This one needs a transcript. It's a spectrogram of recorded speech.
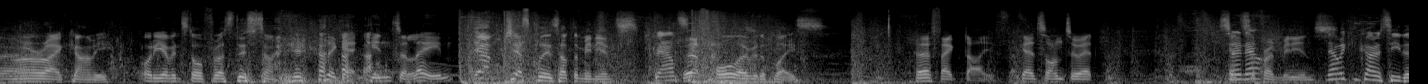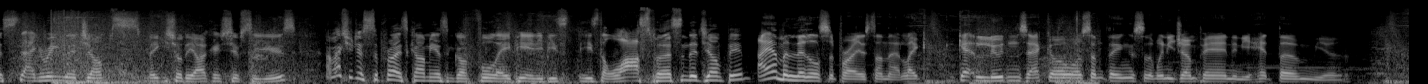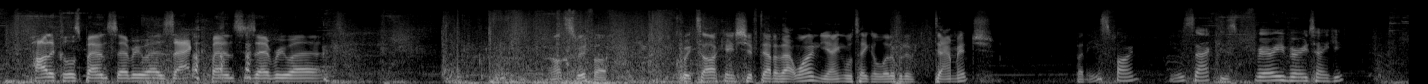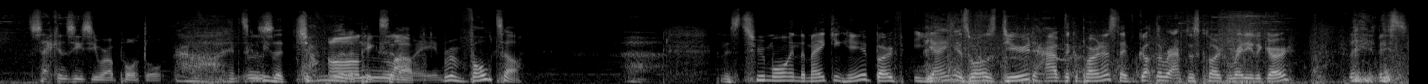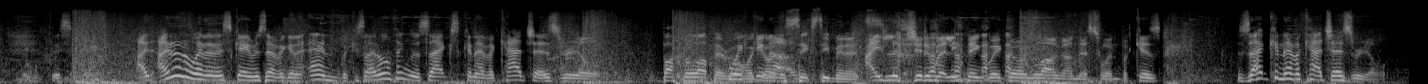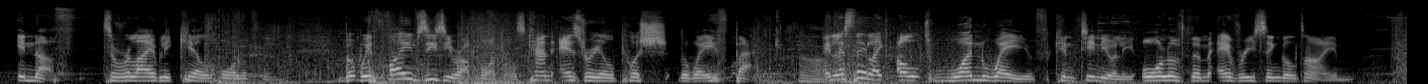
Uh, All right, Kami. What do you have in store for us this time? to get into lane. yep, just clears up the minions. Bouncing all over the place. Perfect dive. Gets onto it. So now, the front minions. now we can kind of see the staggering the jumps, making sure the arcane shifts are used. I'm actually just surprised Kami hasn't gone full AP and he's, he's the last person to jump in. I am a little surprised on that. Like, get Luden's Echo or something so that when you jump in and you hit them, your particles bounce everywhere. Zac bounces everywhere. Not Swiffer. Quick to arcane shift out of that one. Yang will take a little bit of damage, but he's fine. He's Zac. He's very, very tanky. Second Zz'Rot Portal. Ah, it's going to be the jungler that picks it up. online. Revolta. And there's two more in the making here. Both Yang as well as Dude have the components. They've got the Raptors cloak ready to go. this this game. I, I don't know whether this game is ever going to end because I don't think the Zacs can ever catch Ezreal. Buckle up, everyone. Quick We're going enough. to 60 minutes. I legitimately think we're going long on this one because Zac can never catch Ezreal enough to reliably kill all of them. But with five ZZ portals, can Ezreal push the wave back? Oh. Unless they like alt one wave continually, all of them every single time,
